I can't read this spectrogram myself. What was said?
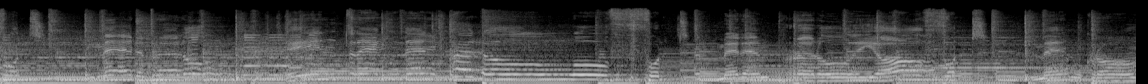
Voort met de bruddel, intrek den met een bruddel, ja, voort met een krom.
